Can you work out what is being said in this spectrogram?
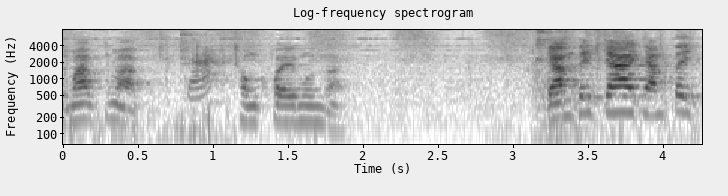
ច្បាប់ច្បាប់ចាឆុងខ្វេមុនមកចាំតិចចាយចាំតិច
